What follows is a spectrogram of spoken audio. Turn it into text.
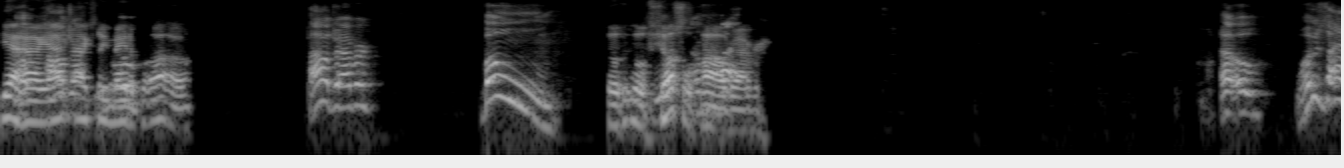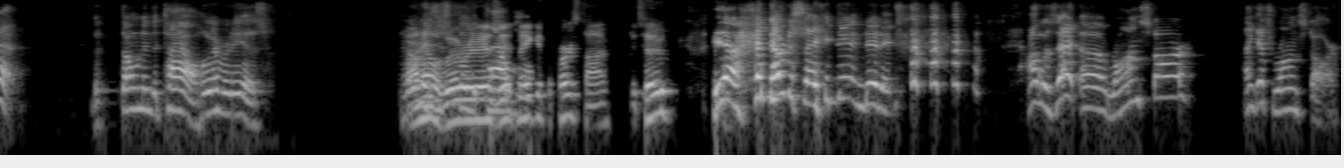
Yeah, Well, how he I'll act- drive actually made a. Uh oh. Pile driver. Boom. Little, little shuffle pile back. driver. Uh oh. Who's that? The throwing in the towel, whoever it is. I don't know. Whoever it is it the is towel didn't make it the first time. It's who? Yeah, I noticed that he didn't, did it? I was that uh Ron Starr. I think that's Ron Starr.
